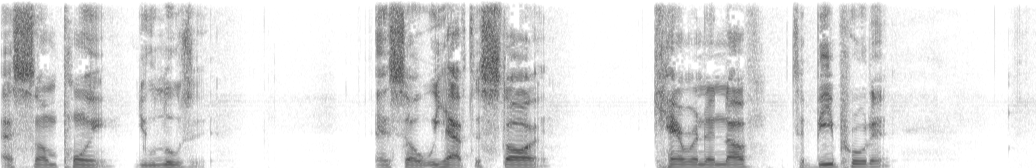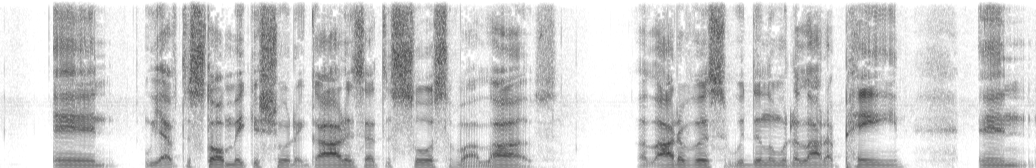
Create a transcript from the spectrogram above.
at some point you lose it. And so we have to start caring enough to be prudent. And we have to start making sure that God is at the source of our lives. A lot of us, we're dealing with a lot of pain and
